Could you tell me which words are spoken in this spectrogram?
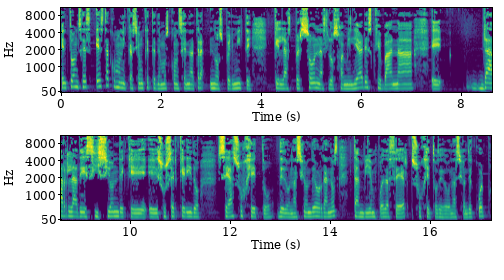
Entonces, esta comunicación que tenemos con Senatra nos permite que las personas, los familiares que van a eh, dar la decisión de que eh, su ser querido sea sujeto de donación de órganos, también pueda ser sujeto de donación de cuerpo.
